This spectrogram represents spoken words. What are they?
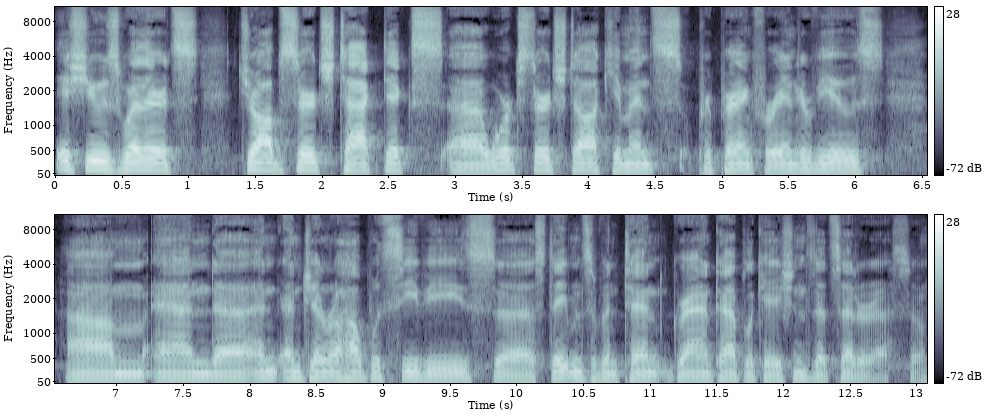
issues, whether it's job search tactics, uh, work search documents, preparing for interviews, um, and, uh, and and general help with CVs, uh, statements of intent, grant applications, etc. So,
